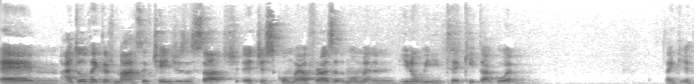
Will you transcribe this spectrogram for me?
Um, I don't think there's massive changes as such. It's just going well for us at the moment, and you know we need to keep that going. Thank you.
